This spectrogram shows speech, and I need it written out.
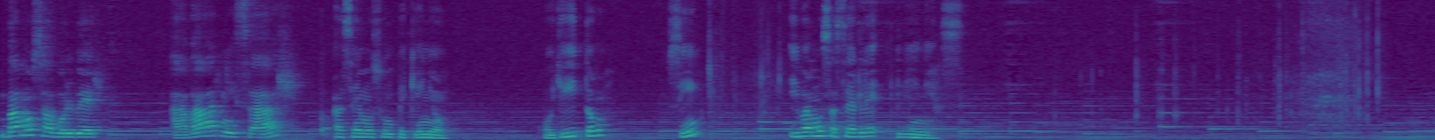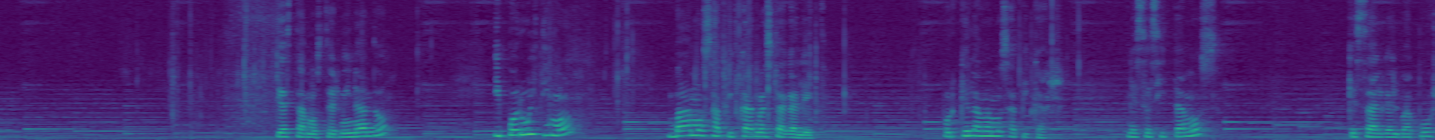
Vamos a volver a barnizar. Hacemos un pequeño hoyito ¿sí? Y vamos a hacerle líneas. Ya estamos terminando. Y por último, vamos a picar nuestra galeta. ¿Por qué la vamos a picar? Necesitamos que salga el vapor.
